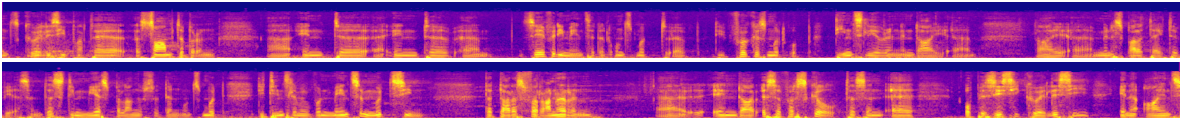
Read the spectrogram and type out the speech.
ons koalisiepartye uh, saam te bring uh, en te, uh, en te um, sê vir die mense dat ons moet uh, die fokus moet op dienslewering en daai um, daai uh, munisipaliteite wees. En dis die mees belangrikste ding. Ons moet die dienslewering want mense moet sien dat daar is verandering uh, en daar is 'n verskil tussen 'n oppositie koalisie en 'n ANC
